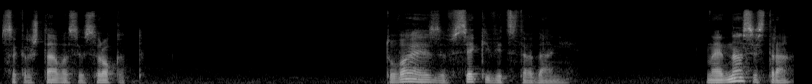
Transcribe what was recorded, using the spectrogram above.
съкръщава се срокът. Това е за всеки вид страдание. На една сестра,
